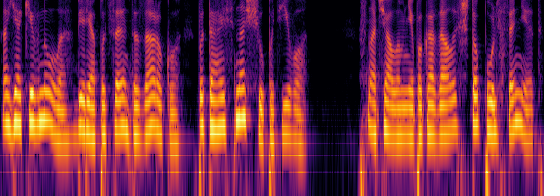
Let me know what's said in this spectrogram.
а я кивнула, беря пациента за руку, пытаясь нащупать его. Сначала мне показалось, что пульса нет,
